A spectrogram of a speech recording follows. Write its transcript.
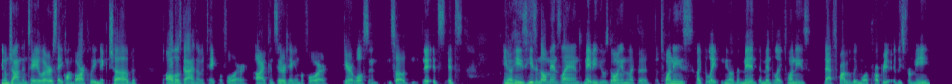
you know Jonathan Taylor, Saquon Barkley, Nick Chubb, all those guys I would take before, or I consider taking before Garrett Wilson. And so it, it's it's you know he's he's in no man's land. Maybe if he was going in like the the twenties, like the late you know the mid the mid to late twenties, that's probably more appropriate at least for me.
